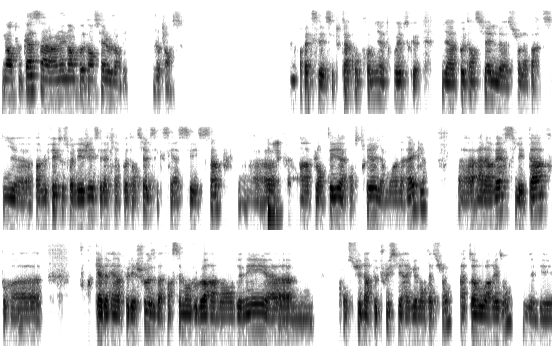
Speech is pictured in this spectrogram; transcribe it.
Mais en tout cas, ça a un énorme potentiel aujourd'hui, je pense. En fait, c'est tout un compromis à trouver parce qu'il y a un potentiel sur la partie. enfin, le fait que ce soit léger, c'est là qu'il y a un potentiel, c'est que c'est assez simple à implanter, à construire, il y a moins de règles. à l'inverse, l'État, pour, pour cadrer un peu les choses, va forcément vouloir à un moment donné qu'on suive un peu plus les réglementations, à tort ou à raison. Il y a des,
